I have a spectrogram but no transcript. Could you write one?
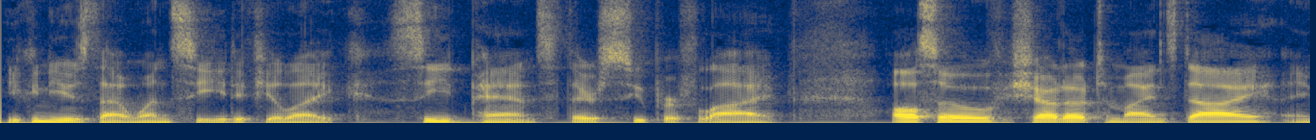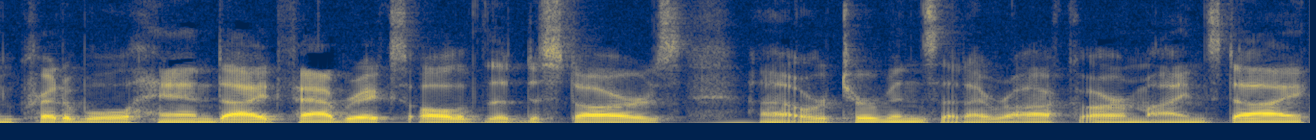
you can use that one seed if you like. Seed pants, they're super fly. Also, shout out to Minds Dye, incredible hand dyed fabrics. All of the, the stars uh, or turbans that I rock are Minds Dye.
